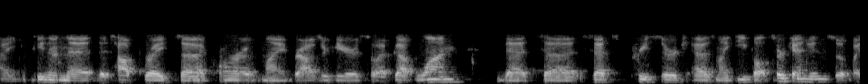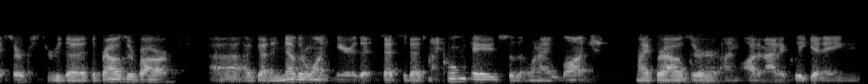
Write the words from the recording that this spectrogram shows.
Uh, you can see them in the, the top right uh, corner of my browser here. So I've got one that uh, sets Presearch as my default search engine. So if I search through the, the browser bar, I've got another one here that sets it as my home page so that when I launch my browser, I'm automatically getting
